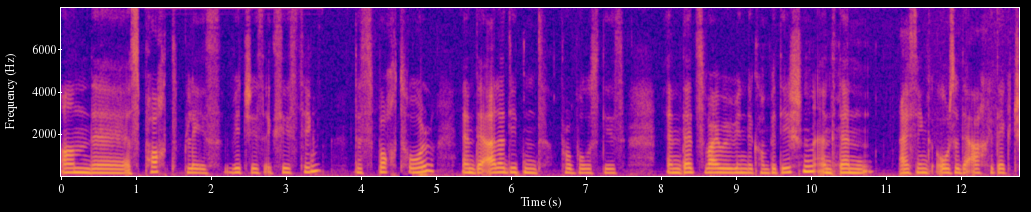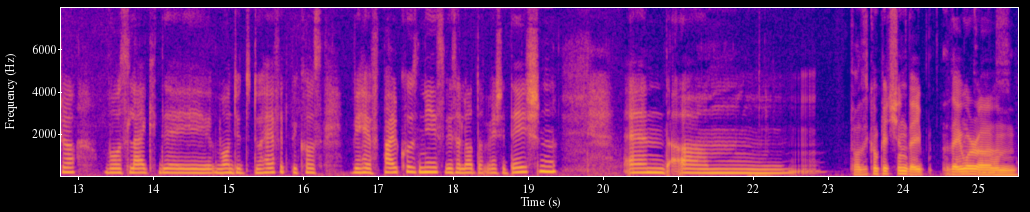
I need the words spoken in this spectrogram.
on the sport place which is existing the sport hall, and the other didn't propose this, and that's why we win the competition. And then I think also the architecture was like they wanted to have it because we have balconies with a lot of vegetation, and um, For this competition, they they were a um,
